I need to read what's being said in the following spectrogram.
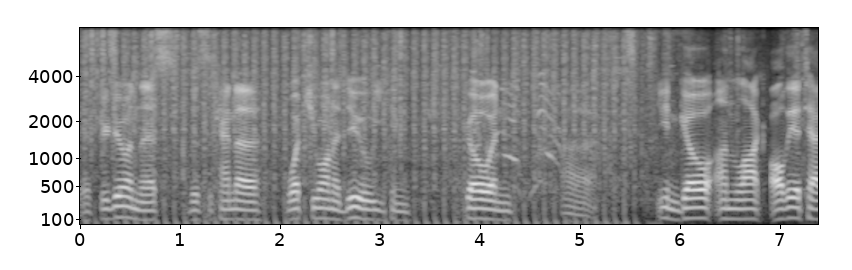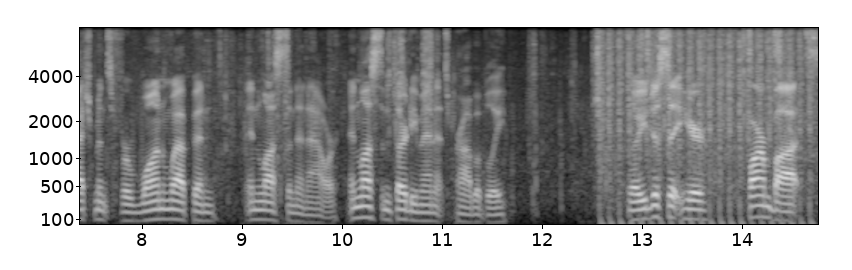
if you're doing this, this is kind of what you want to do. You can go and uh, you can go unlock all the attachments for one weapon in less than an hour, in less than 30 minutes probably. So you just sit here, farm bots,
